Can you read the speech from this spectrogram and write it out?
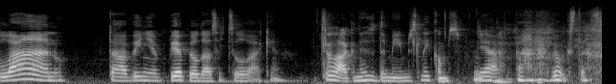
lēnu, tā viņa piepildās ar cilvēkiem. Cilvēka nezudamības likums. Jā, kas tāds.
